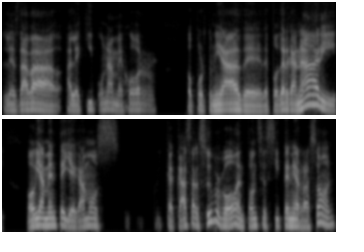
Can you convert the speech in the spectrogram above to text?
les daba al equipo una mejor oportunidad de, de poder ganar y obviamente llegamos a casa al Super Bowl, entonces sí tenía razón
